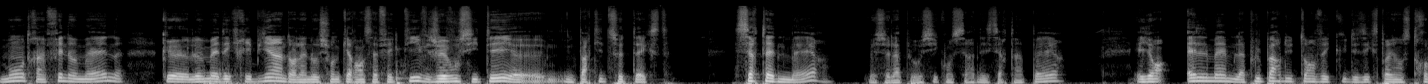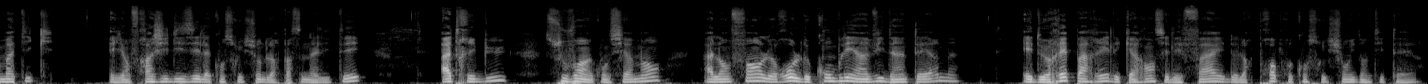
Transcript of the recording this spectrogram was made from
montrent un phénomène que Lemay décrit bien dans la notion de carence affective, je vais vous citer euh, une partie de ce texte. Certaines mères, mais cela peut aussi concerner certains pères, ayant elles-mêmes la plupart du temps vécu des expériences traumatiques, ayant fragilisé la construction de leur personnalité, attribuent, souvent inconsciemment, à l'enfant le rôle de combler un vide interne et de réparer les carences et les failles de leur propre construction identitaire.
